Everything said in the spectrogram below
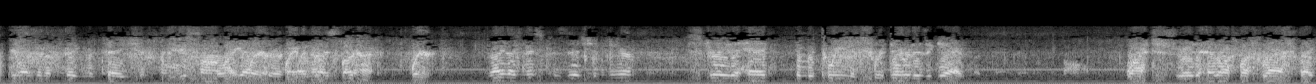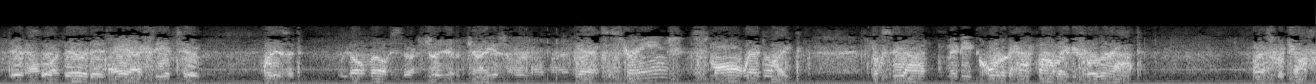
It wasn't a. You just saw a light where? Wait, no, it's fine. Where? Right in this position here, straight ahead, in between the tree. There it is again. Watch, straight ahead off my flash right there. sir. There it is. Hey, I see it too. What is it? We don't know, sir. So, yeah, can I get some? Yeah, it's a strange, small red light. Looks to be out maybe a quarter to half mile, maybe further out. I'm going to switch off.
